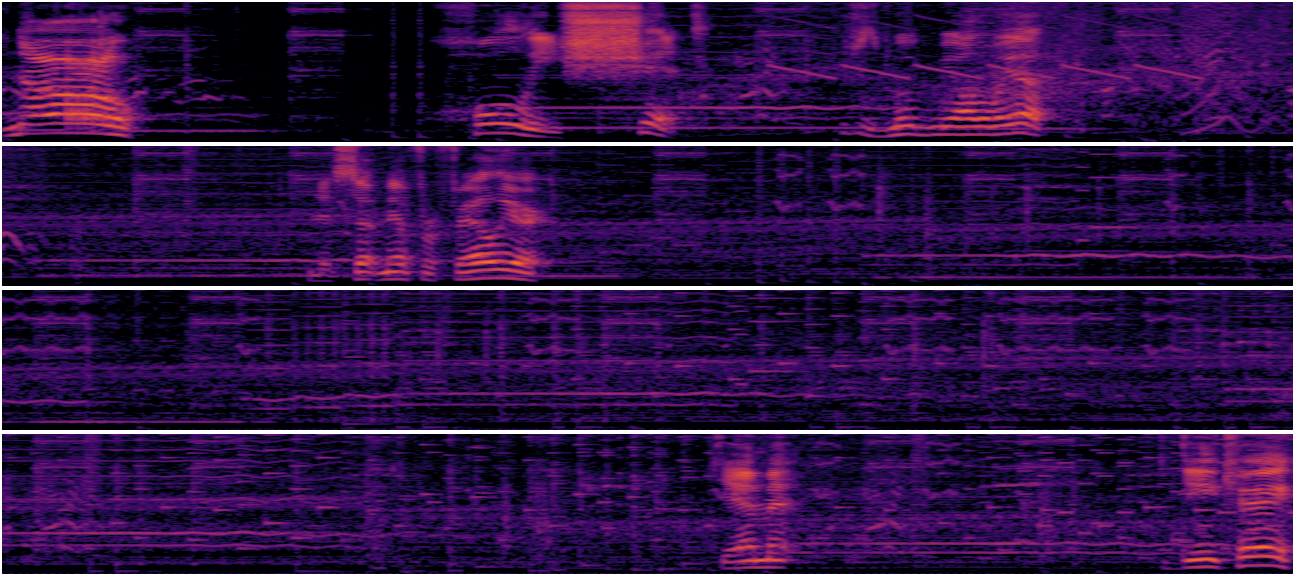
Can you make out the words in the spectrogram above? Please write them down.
No! Holy shit. You just moved me all the way up. And it set me up for failure. Damn it. DK.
